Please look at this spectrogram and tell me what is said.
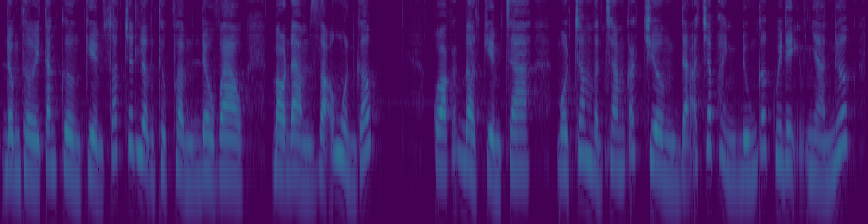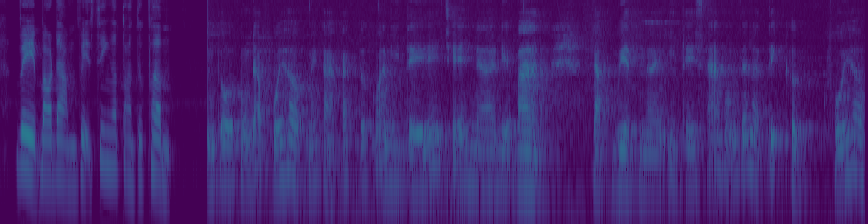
Đồng thời tăng cường kiểm soát chất lượng thực phẩm đầu vào, bảo đảm rõ nguồn gốc. Qua các đợt kiểm tra, 100% các trường đã chấp hành đúng các quy định nhà nước về bảo đảm vệ sinh an toàn thực phẩm. Chúng tôi cũng đã phối hợp với cả các cơ quan y tế trên à, địa bàn, đặc biệt là y tế xã cũng rất là tích cực phối hợp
